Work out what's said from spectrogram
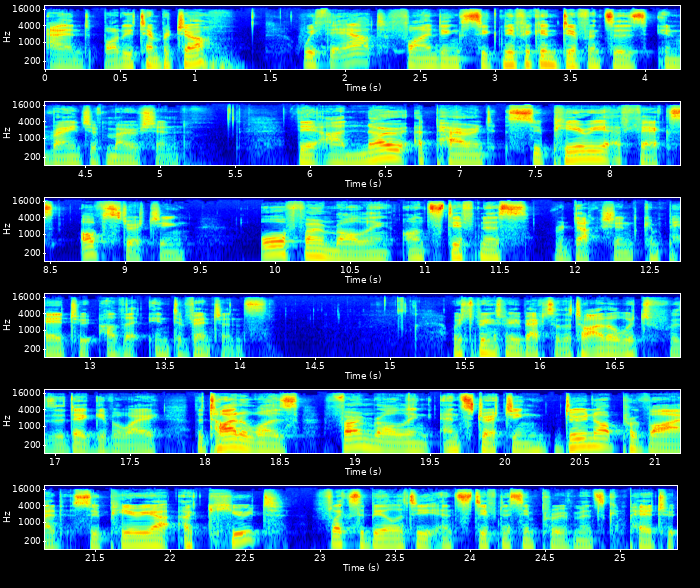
and body temperature without finding significant differences in range of motion. There are no apparent superior effects of stretching or foam rolling on stiffness reduction compared to other interventions which brings me back to the title, which was a dead giveaway. The title was Foam Rolling and Stretching Do Not Provide Superior Acute Flexibility and Stiffness Improvements Compared to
